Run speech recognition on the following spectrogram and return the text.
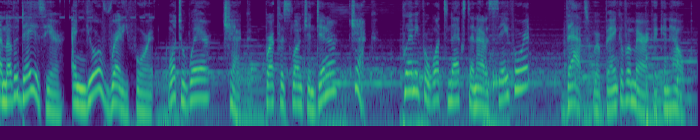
Another day is here, and you're ready for it. What to wear? Check. Breakfast, lunch, and dinner? Check. Planning for what's next and how to save for it? That's where Bank of America can help.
